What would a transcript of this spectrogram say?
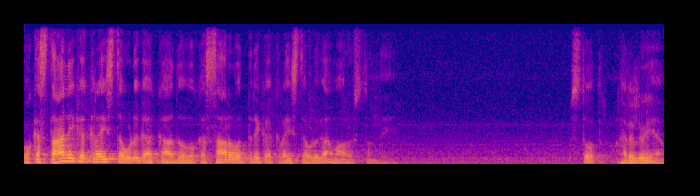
ఒక స్థానిక క్రైస్తవుడిగా కాదు ఒక సార్వత్రిక క్రైస్తవుడిగా మారుస్తుంది. స్తోత్రం. హల్లెలూయా.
